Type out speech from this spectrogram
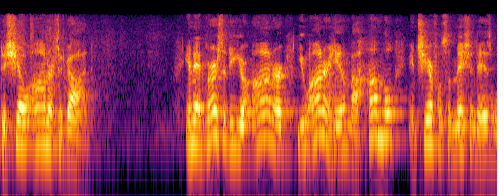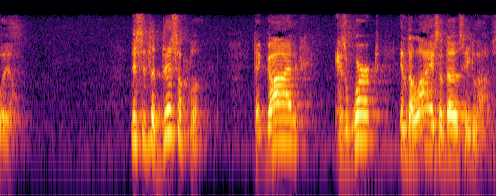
to show honor to God. In adversity, your honor, you honor him by humble and cheerful submission to his will. This is the discipline that God has worked in the lives of those he loves.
